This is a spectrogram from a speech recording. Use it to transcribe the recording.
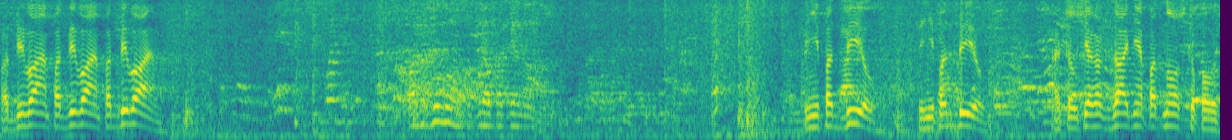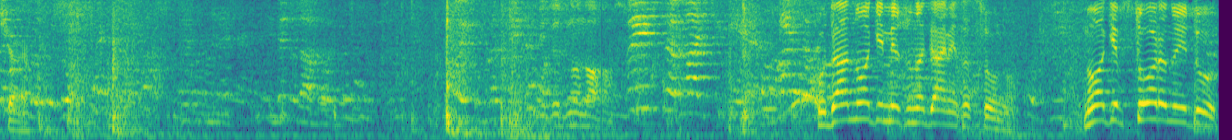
Подбиваем, подбиваем, подбиваем. Ты не подбил, ты не подбил. Это у тебя как задняя подножка получается. Іди туди, Боря. Стойку, красиво. Під одну ногу. Швидше, мальчики. Більше. Куда ноги между ногами засунул? Ноги в сторону идут.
